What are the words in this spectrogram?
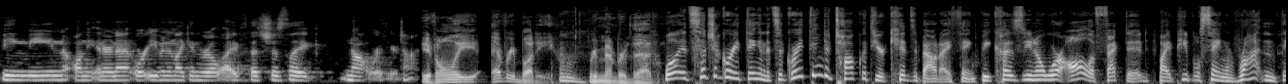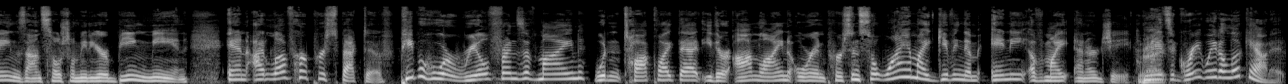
being mean on the internet or even in like in real life, that's just like not worth your time. If only everybody hmm. remembered that. Well, it's such a great thing, and it's a great thing to talk with your kids about, I think, because, you know, we're all affected by people saying rotten things on social media or being mean. And I love her perspective. People who are real friends of mine wouldn't talk like that either online or in person. So why am I giving them any of my energy? I mean, it's a great way to look at it.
